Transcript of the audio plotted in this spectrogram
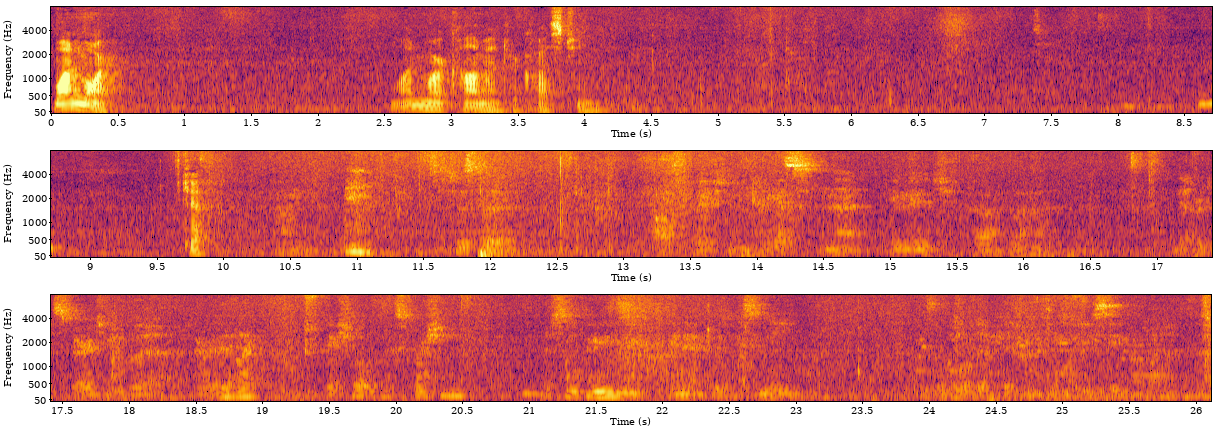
One more. One more comment or question. Jeff? Um, just a observation. I guess in that image of uh, never disparaging Buddha, I really like facial expression. There's something in it that to me is a little bit different than what you see in a lot of the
